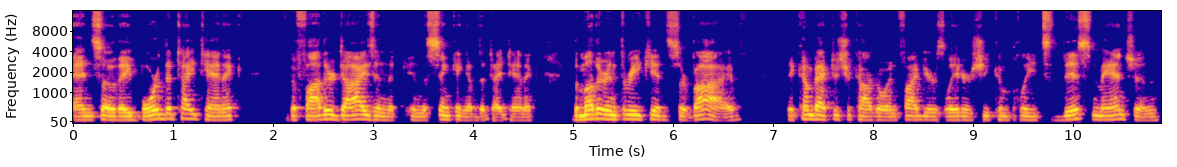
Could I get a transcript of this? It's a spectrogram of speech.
And so they board the Titanic the father dies in the in the sinking of the Titanic. The mother and three kids survive. They come back to Chicago, and five years later, she completes this mansion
